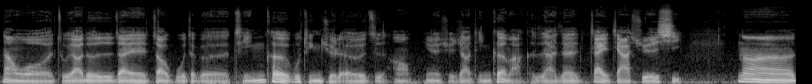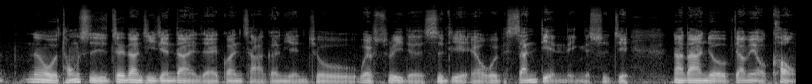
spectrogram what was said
那我主要都是在照顾这个停课不停学的儿子哦，因为学校停课嘛，可是还在在家学习。那那我同时这段期间当然也在观察跟研究 Web Three 的世界，还有 Web 三点零的世界。那当然就比较没有空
